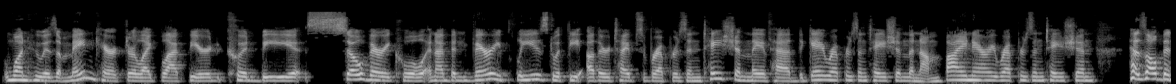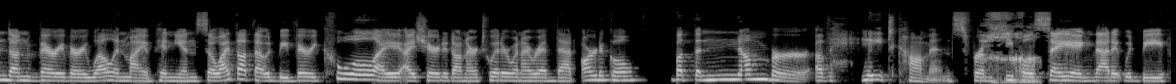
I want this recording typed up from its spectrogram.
one who is a main character like Blackbeard could be so very cool and I've been very pleased with the other types of representation they've had, the gay representation, the non-binary representation has all been done very, very well, in my opinion. So I thought that would be very cool. I, I shared it on our Twitter when I read that article. But the number of hate comments from people saying that it would be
